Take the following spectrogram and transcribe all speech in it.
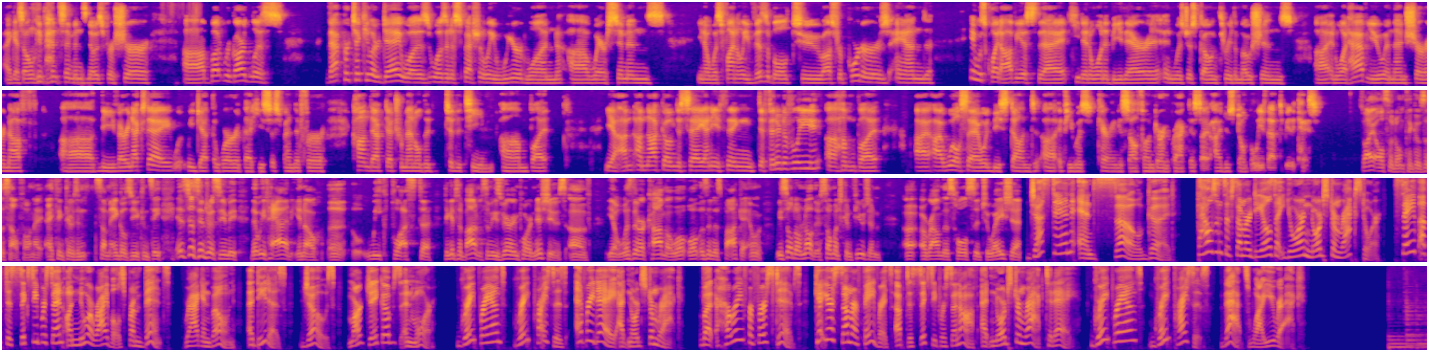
I guess only Ben Simmons knows for sure. Uh, but regardless, that particular day was was an especially weird one uh, where Simmons, you know, was finally visible to us reporters and. It was quite obvious that he didn't want to be there and was just going through the motions uh, and what have you. And then, sure enough, uh, the very next day, we get the word that he's suspended for conduct detrimental to, to the team. Um, but yeah, I'm, I'm not going to say anything definitively, um, but I, I, will say I would be stunned uh, if he was carrying a cell phone during practice. I, I just don't believe that to be the case. So I also don't think it was a cell phone. I, I think there's an, some angles you can see. It's just interesting to me that we've had, you know, a week plus to to get to the bottom of some of these very important issues of, you know, was there a comma? What, what was in his pocket? And we still don't know. There's so much confusion uh, around this whole situation. Justin and so good. Thousands of summer deals at your Nordstrom Rack store. Save up to 60% on new arrivals from Vince, Rag & Bone, Adidas, Joe's, Marc Jacobs, and more. Great brands, great prices every day at Nordstrom Rack. But hurry for first dibs. Get your summer favorites up to 60% off at Nordstrom Rack today. Great brands, great prices. That's why you rack.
